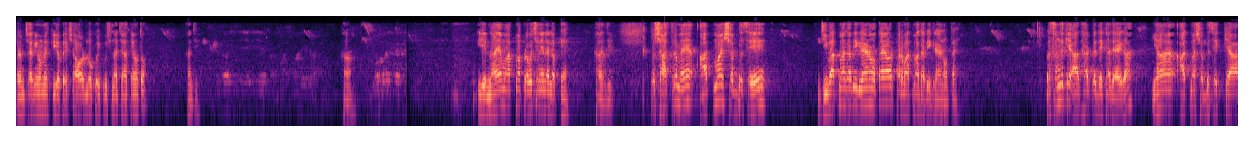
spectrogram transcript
ब्रह्मचारियों में की अपेक्षा और लोग कोई पूछना चाहते हो तो? हाँ जी। हाँ। ये नायम आत्मा प्रवचन न लभ्य है। हाँ जी। तो शास्त्र में आत्मा शब्द से जीवात्मा का भी ग्रहण होता है और परमात्मा का भी ग्रहण होता है। प्रसंग के आधार पर देखा जाएगा, यहाँ आत्मा शब्द से क्या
